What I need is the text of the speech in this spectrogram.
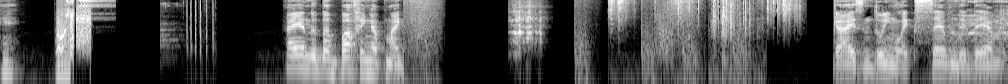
Hmm. I ended up buffing up my guys and doing like 70 damage.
